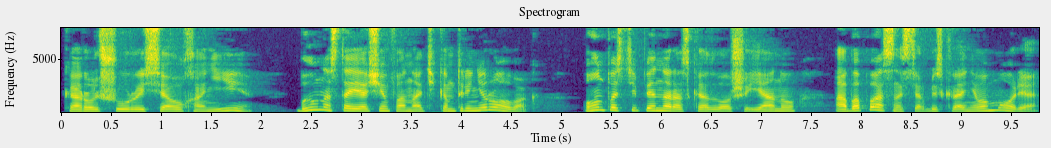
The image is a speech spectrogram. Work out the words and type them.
Король Шуры Сяо Ханьи был настоящим фанатиком тренировок. Он постепенно рассказывал Шияну об опасностях Бескрайнего моря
